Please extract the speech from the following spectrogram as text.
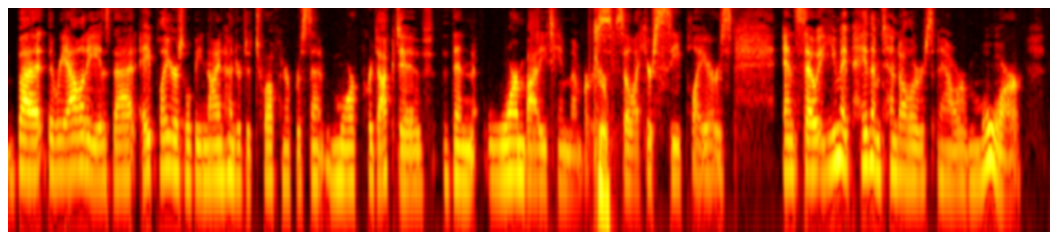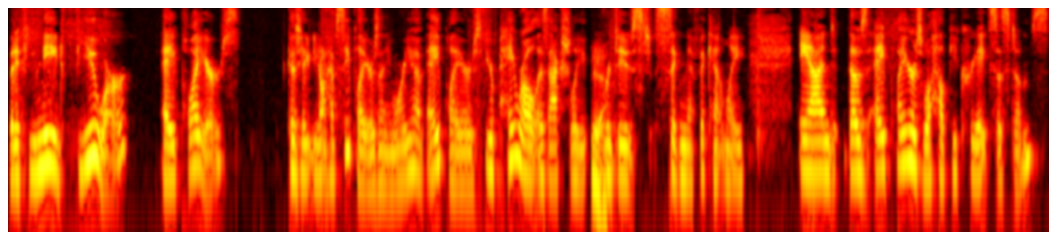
But the reality is that A players will be 900 to 1200% more productive than warm body team members. Sure. So, like your C players. And so you may pay them $10 an hour more, but if you need fewer A players, because you don't have C players anymore, you have A players, your payroll is actually yeah. reduced significantly. And those A players will help you create systems.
